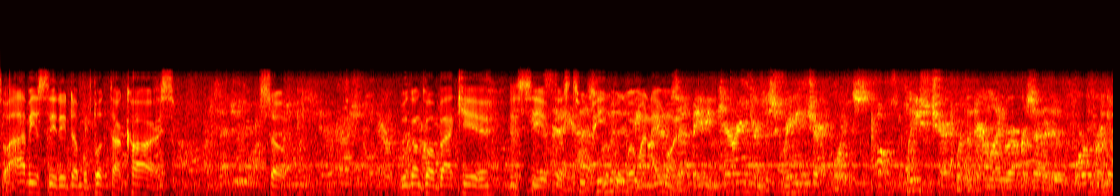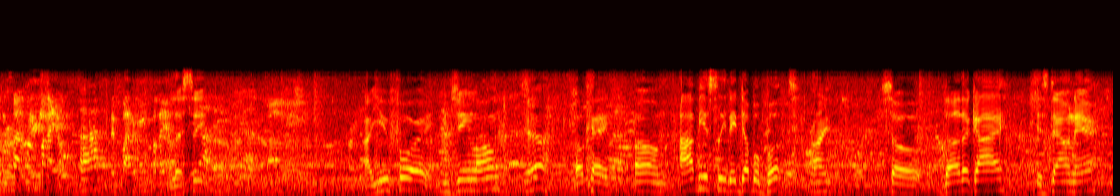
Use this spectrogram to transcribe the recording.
So obviously they double booked our cars. So we're gonna go back here and see if there's two people with my name on it. May be carried through the screening checkpoints. Please check with an airline representative for further information. Let's see. Are you for Eugene Long? Yeah, Okay. Um, obviously they double booked. right. So the other guy is down there.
